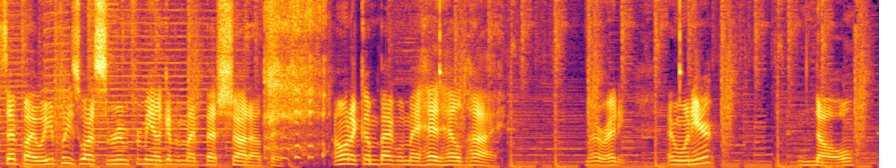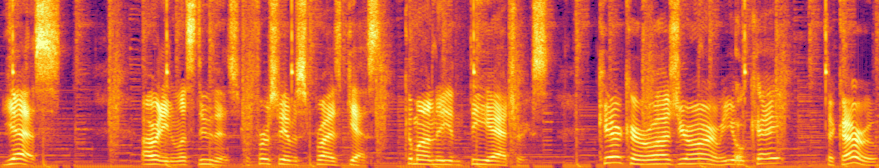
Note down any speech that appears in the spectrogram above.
Senpai, will you please watch the room for me? I'll give it my best shot out there. I want to come back with my head held high. Alrighty. Everyone here? No. Yes. Alrighty, then let's do this. But first we have a surprise guest. Come on, the theatrics. Karakuro, how's your arm? Are you okay? Takaru?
